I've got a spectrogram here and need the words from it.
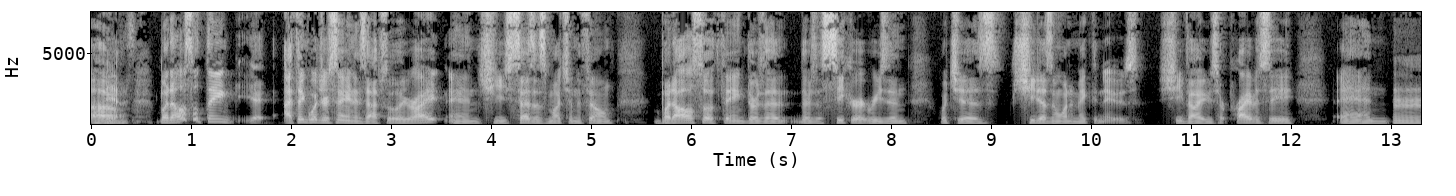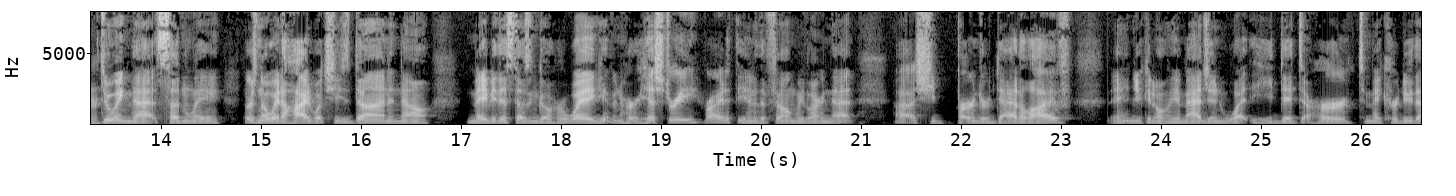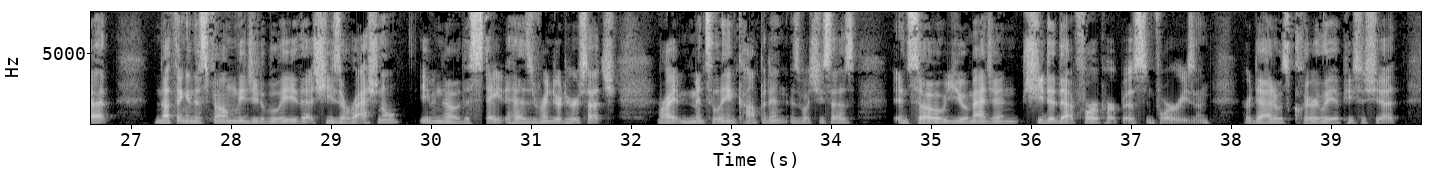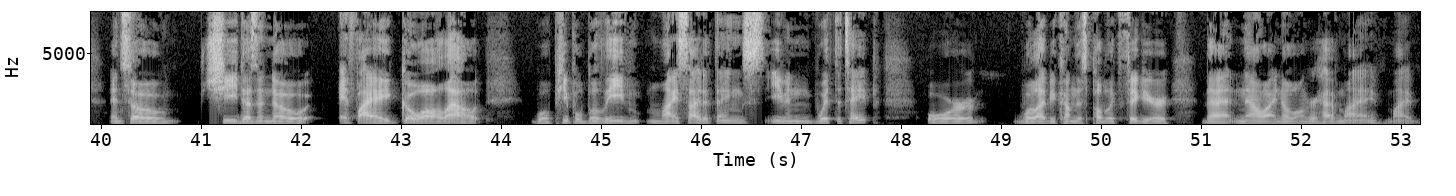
Um, yes. but I also think I think what you're saying is absolutely right, and she says as much in the film. But I also think there's a there's a secret reason, which is she doesn't want to make the news. She values her privacy, and Mm. doing that suddenly there's no way to hide what she's done, and now maybe this doesn't go her way given her history. Right at the end of the film, we learn that uh, she burned her dad alive, and you can only imagine what he did to her to make her do that. Nothing in this film leads you to believe that she's irrational, even though the state has rendered her such, right? Mentally incompetent is what she says. And so you imagine she did that for a purpose and for a reason. Her dad was clearly a piece of shit. And so she doesn't know if I go all out, will people believe my side of things, even with the tape? Or will I become this public figure that now I no longer have my, my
